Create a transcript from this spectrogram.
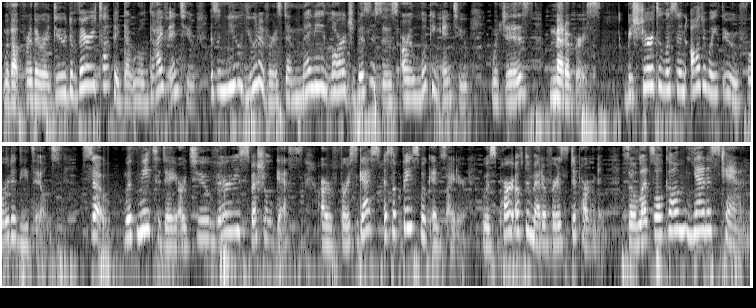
Without further ado, the very topic that we will dive into is a new universe that many large businesses are looking into, which is Metaverse. Be sure to listen all the way through for the details. So, with me today are two very special guests. Our first guest is a Facebook insider who is part of the Metaverse department. So let's welcome Yannis Tan.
